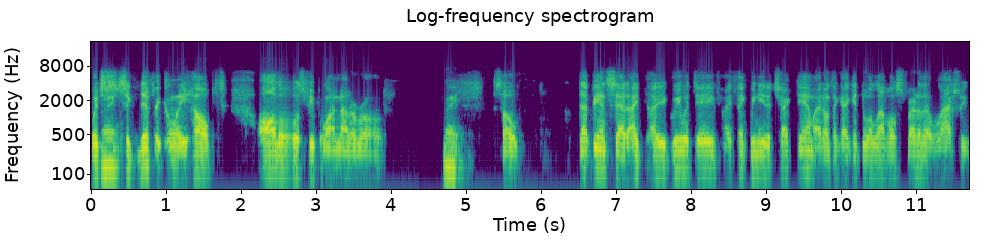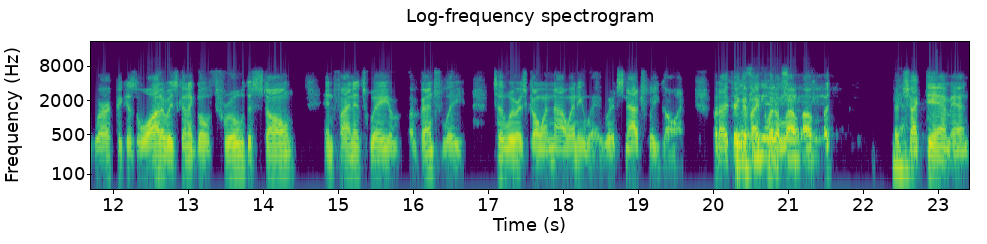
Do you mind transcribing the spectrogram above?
which Right. significantly helped all those people on Nutter Road. Right. So that being said, I, I agree with Dave. I think we need a check dam. I don't think I could do a level spreader that will actually work because the water is going to go through the stone and find its way eventually to where it's going now anyway, where it's naturally going. But I think Well, if I put a level, a, a Yeah. check dam in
